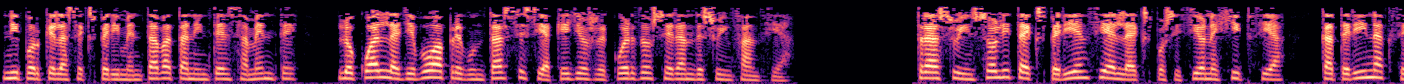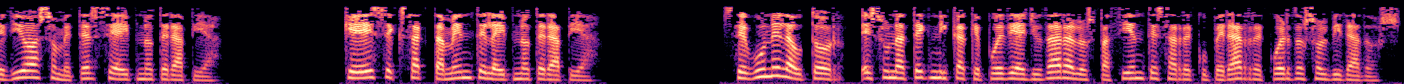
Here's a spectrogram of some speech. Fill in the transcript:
ni por qué las experimentaba tan intensamente, lo cual la llevó a preguntarse si aquellos recuerdos eran de su infancia. Tras su insólita experiencia en la exposición egipcia, Catherine accedió a someterse a hipnoterapia. ¿Qué es exactamente la hipnoterapia? Según el autor, es una técnica que puede ayudar a los pacientes a recuperar recuerdos olvidados.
